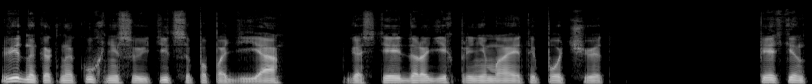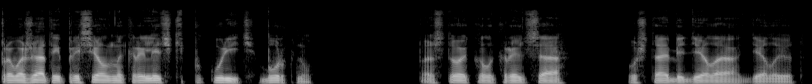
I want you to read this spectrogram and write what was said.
Видно, как на кухне суетится попадья. Гостей дорогих принимает и почует. Петькин провожатый присел на крылечке покурить, буркнул. Постой коло крыльца, у штабе дела делают.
